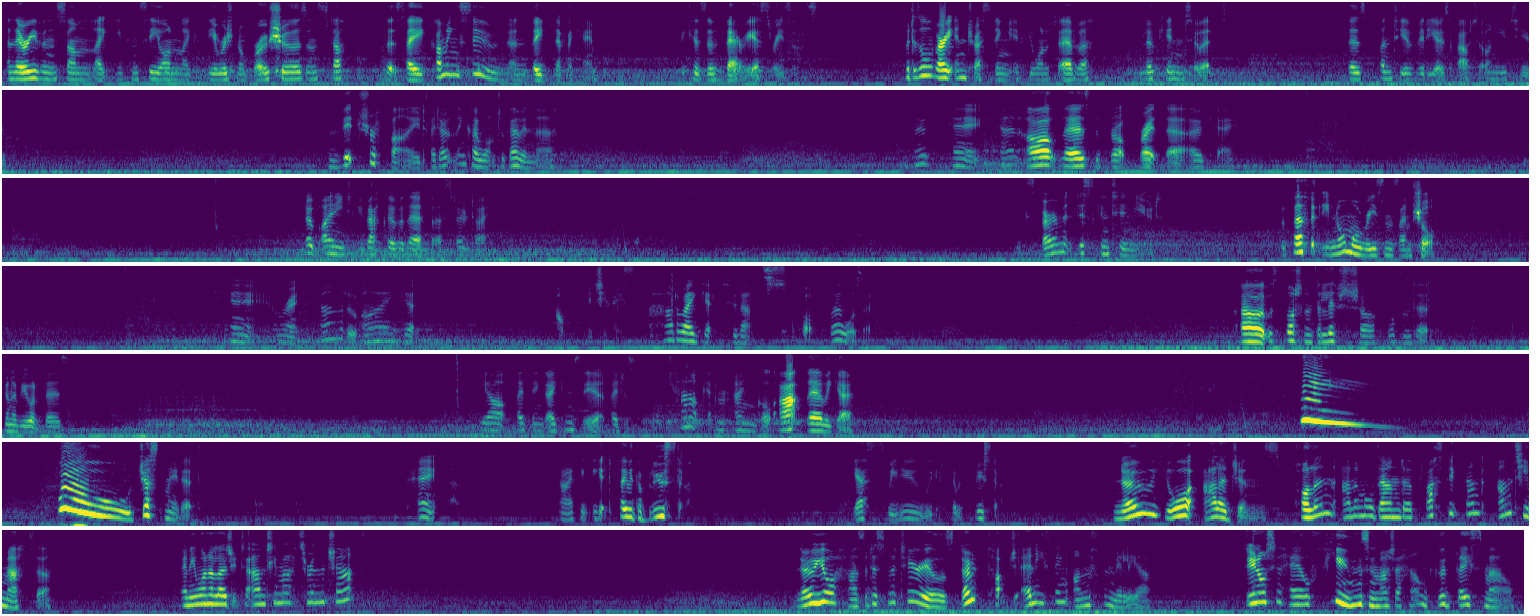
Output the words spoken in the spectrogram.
and there are even some like you can see on like the original brochures and stuff that say coming soon, and they never came because of various reasons. But it's all very interesting if you wanted to ever look into it. There's plenty of videos about it on YouTube. Vitrified. I don't think I want to go in there. Okay, can. Oh, there's the drop right there. Okay. Nope, I need to be back over there first, don't I? Experiment discontinued. For perfectly normal reasons, I'm sure. Okay, right. How do I get. Oh, itchy face. How do I get to that spot? Where was it? Oh, it was the bottom of the lift shaft, wasn't it? It's gonna be what it is. Yeah, I think I can see it. I just cannot get an angle. Ah, there we go. Whee! Woo! Just made it. Okay. Now I think we get to play with the blue stuff. Yes, we do. We get to play with blue stuff. Know your allergens pollen, animal dander, plastics, and antimatter. Anyone allergic to antimatter in the chat? Know your hazardous materials. Don't touch anything unfamiliar. Do not inhale fumes no matter how good they smell.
